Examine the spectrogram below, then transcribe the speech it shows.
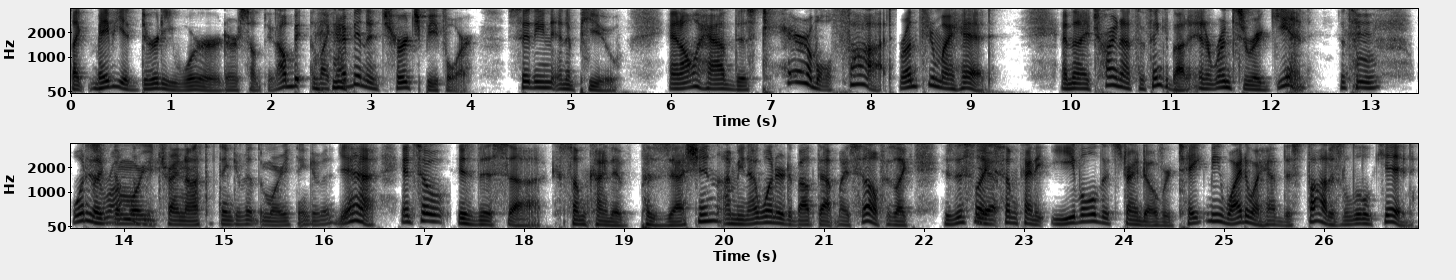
like maybe a dirty word or something. I'll be like, I've been in church before, sitting in a pew, and I'll have this terrible thought run through my head. And then I try not to think about it, and it runs through again. It's like, hmm. What is It's like wrong the more you try not to think of it, the more you think of it. Yeah. And so is this uh, some kind of possession? I mean, I wondered about that myself. Is like, is this like Yeah. some kind of evil that's trying to overtake me? Why do I have this thought as a little kid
